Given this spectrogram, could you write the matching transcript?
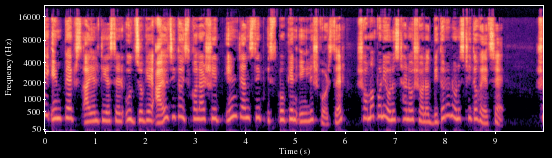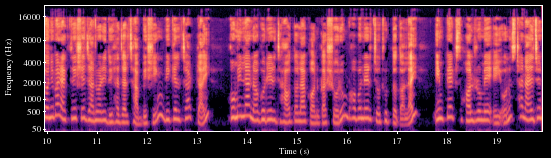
কুমিল্লায় ইমপ্যাক্টস আইএলটিএস এর উদ্যোগে আয়োজিত স্কলারশিপ ইন্টেন্সিভ স্পোকেন ইংলিশ কোর্সের সমাপনী অনুষ্ঠান ও সনদ বিতরণ অনুষ্ঠিত হয়েছে। শনিবার একত্রিশে জানুয়ারি দুই হাজার ছাব্বিশিং বিকেল চারটায় কুমিল্লা নগরীর ঝাউতলা কনকা শোরুম ভবনের চতুর্থ তলায় ইমপ্যাক্টস হলরুমে এই অনুষ্ঠান আয়োজন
